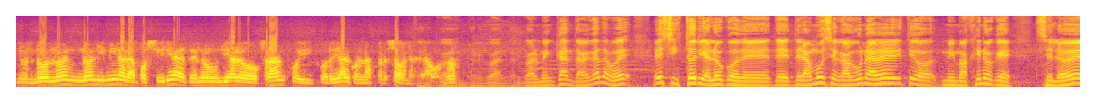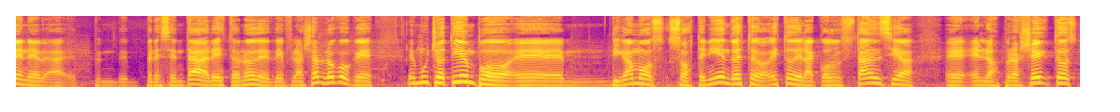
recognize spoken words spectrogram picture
no, no, no, no elimina la posibilidad de tener un diálogo franco y cordial con las personas, Tal digamos, cual, ¿no? tal cual, tal cual. Me encanta, me encanta porque es historia, loco, de, de- de la música. Alguna vez, digo, me imagino que se lo deben eh, presentar esto, ¿no? De, de flashear, loco, que es mucho tiempo, eh, digamos, sosteniendo esto, esto de la constancia eh, en los proyectos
